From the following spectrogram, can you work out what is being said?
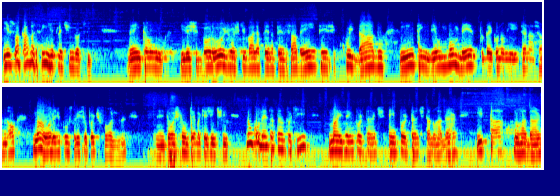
e isso acaba sim refletindo aqui. Né? Então, investidor hoje, eu acho que vale a pena pensar bem, ter esse cuidado e entender o momento da economia internacional na hora de construir seu portfólio. Né? Então, acho que é um tema que a gente não comenta tanto aqui, mas é importante, é importante estar no radar e está no radar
